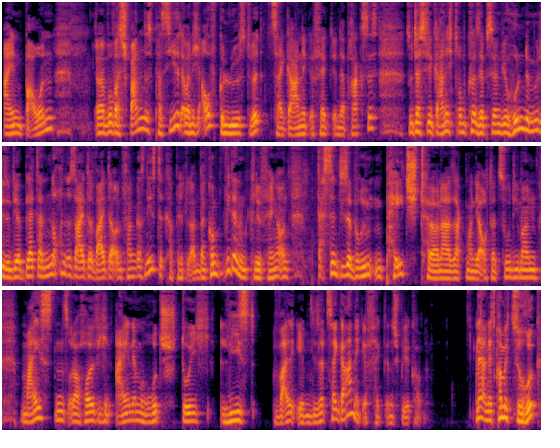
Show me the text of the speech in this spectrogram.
einbauen, äh, wo was Spannendes passiert, aber nicht aufgelöst wird, Zeigarnik-Effekt in der Praxis, so dass wir gar nicht drum können, selbst wenn wir hundemüde sind, wir blättern noch eine Seite weiter und fangen das nächste Kapitel an, dann kommt wieder ein Cliffhanger und das sind diese berühmten Page-Turner, sagt man ja auch dazu, die man meistens oder häufig in einem Rutsch durchliest, weil eben dieser Zeigarnik-Effekt ins Spiel kommt. Na, und jetzt komme ich zurück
